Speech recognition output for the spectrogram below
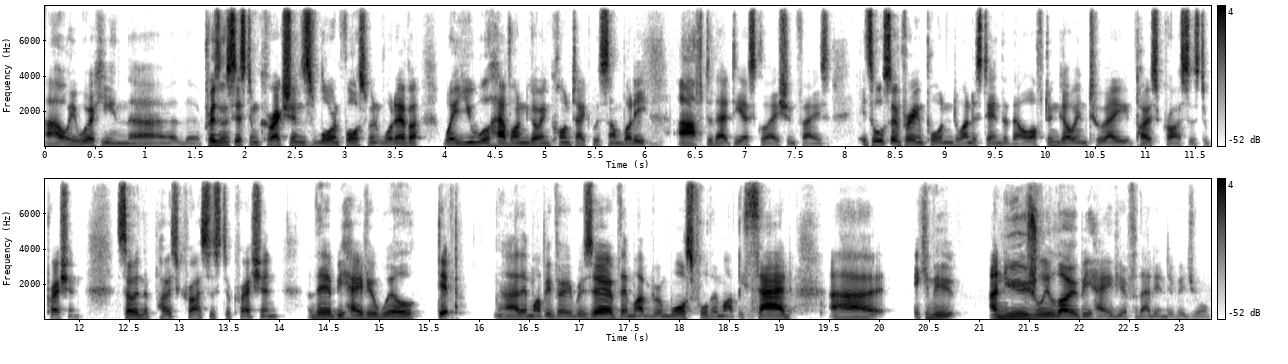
uh, or you're working in the, the prison system, corrections, law enforcement, whatever, where you will have ongoing contact with somebody after that de escalation phase, it's also very important to understand that they'll often go into a post crisis depression. So, in the post crisis depression, their behavior will dip. Uh, they might be very reserved, they might be remorseful, they might be sad. Uh, it can be unusually low behavior for that individual.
